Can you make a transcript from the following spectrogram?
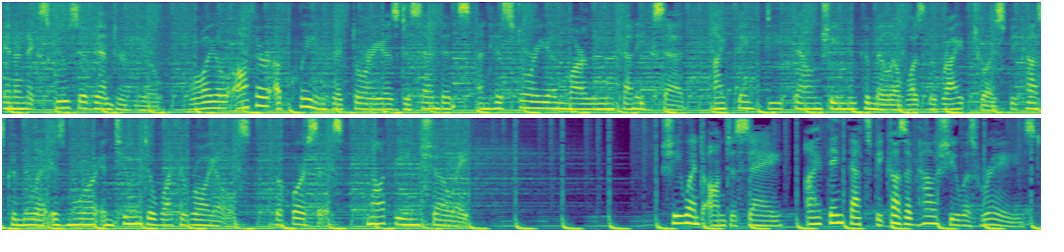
In an exclusive interview, royal author of Queen Victoria's Descendants and historian Marlene Koenig said, I think deep down she knew Camilla was the right choice because Camilla is more in tune to what the royals, the horses, not being showy. She went on to say, I think that's because of how she was raised.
